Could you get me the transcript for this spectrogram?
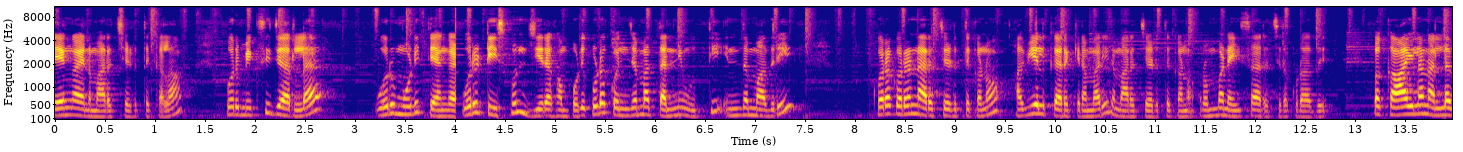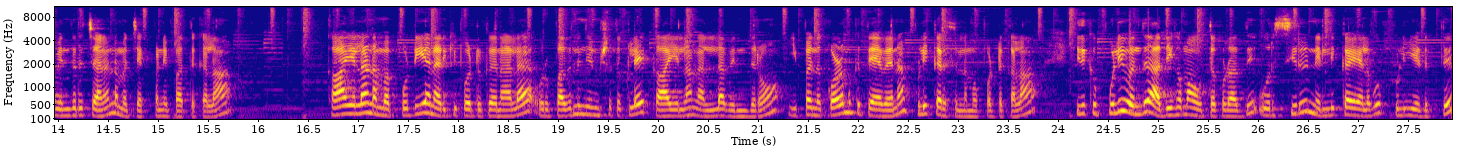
தேங்காயை நம்ம அரைச்சி எடுத்துக்கலாம். ஒரு மிக்சி ஜாரில் ஒரு மூடி தேங்காய் ஒரு டீஸ்பூன் ஜீரகம் போட்டு கூட கொஞ்சமாக தண்ணி ஊற்றி இந்த மாதிரி குறை குறைன்னு அரைச்சி எடுத்துக்கணும். அவியலுக்கு அரைக்கிற மாதிரி நம்ம அரைச்சி எடுத்துக்கணும். ரொம்ப நைஸாக அரைச்சிடக்கூடாது. இப்போ காயெல்லாம் நல்லா வெந்துருச்சான்னு நம்ம செக் பண்ணி பார்த்துக்கலாம். காயெல்லாம் நம்ம பொடியாக நறுக்கி போட்டிருக்கறனால ஒரு பதினஞ்சு நிமிஷத்துக்குள்ளே காயெல்லாம் நல்லா வெந்துடும் இப்போ இந்த குழம்புக்கு தேவையான புளிக்கரைசல் நம்ம போட்டுக்கலாம். இதுக்கு புளி வந்து அதிகமாக ஊற்றக்கூடாது ஒரு சிறு நெல்லிக்காய் அளவு புளி எடுத்து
